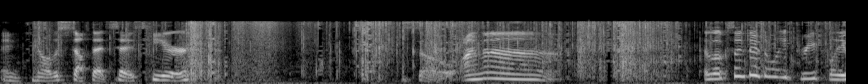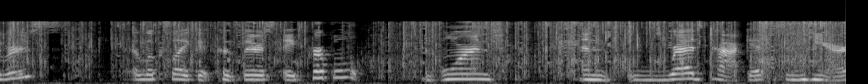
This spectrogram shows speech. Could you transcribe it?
and you know the stuff that says here. So I'm gonna it looks like there's only three flavors. It looks like it because there's a purple an orange and red packets in here.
